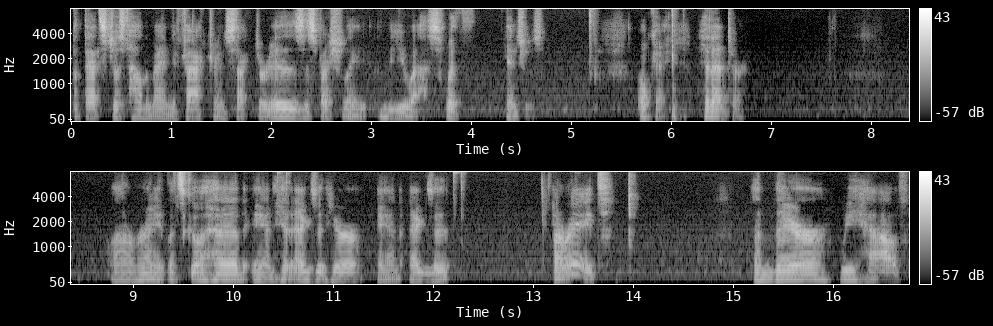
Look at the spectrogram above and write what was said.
but that's just how the manufacturing sector is, especially in the US with inches. Okay, hit enter. All right, let's go ahead and hit exit here and exit. All right. And there we have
